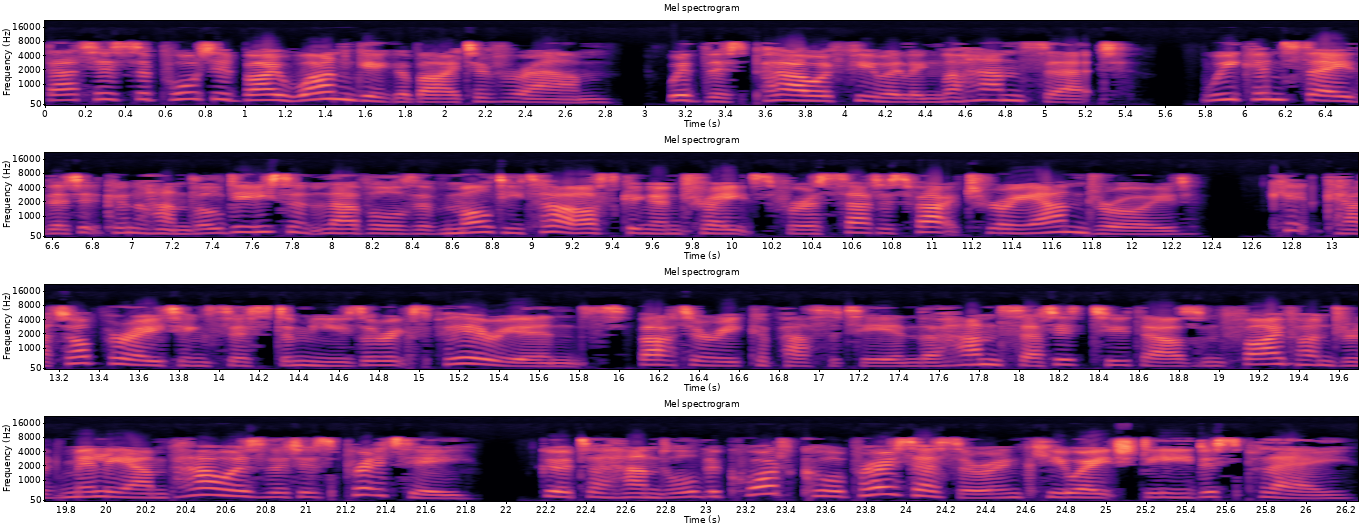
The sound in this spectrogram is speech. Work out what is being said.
that is supported by 1 GB of RAM. With this power fueling the handset, we can say that it can handle decent levels of multitasking and traits for a satisfactory Android KitKat operating system user experience. Battery capacity in the handset is 2500 mAh that is pretty good to handle the quad-core processor and QHD display.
